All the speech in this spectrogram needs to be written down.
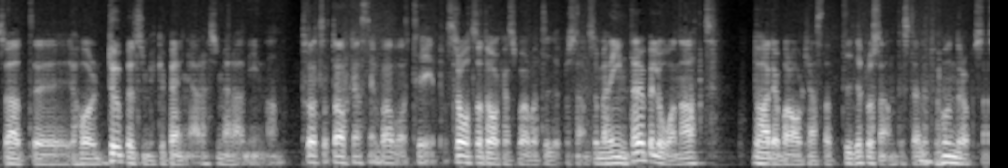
Så att eh, jag har dubbelt så mycket pengar som jag hade innan. Trots att avkastningen bara var 10% Trots att avkastningen bara var 10% Så om jag inte hade belånat, då hade jag bara avkastat 10% istället för 100%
